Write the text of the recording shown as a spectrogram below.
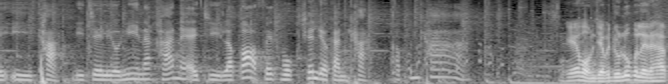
I E ค่ะ DJ Leonie นะคะใน IG แล้วก็ Facebook เช่นเดียวกันค่ะ ขอบคุณค่ะ โอเคครับผม เดี๋ยวไปดูรูปกันเลยนะครับ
